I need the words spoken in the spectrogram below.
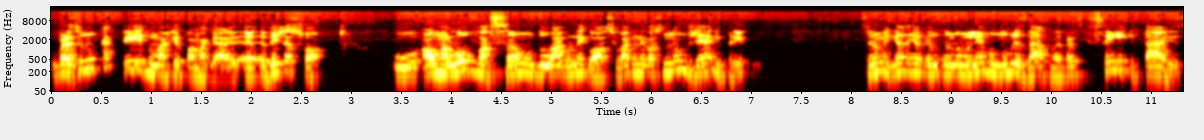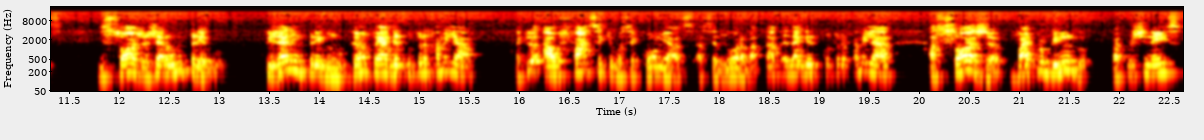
O Brasil nunca teve uma reforma agrária. É, é, veja só, o, há uma louvação do agronegócio. O agronegócio não gera emprego. Se não me engano, eu, eu não lembro o número exato, mas parece que 100 hectares de soja geram um emprego. O que gera emprego no campo é a agricultura familiar. Aquilo, a alface que você come, a, a, cenoura, a batata, é da agricultura familiar. A soja vai para o gringo, vai para o chinês.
